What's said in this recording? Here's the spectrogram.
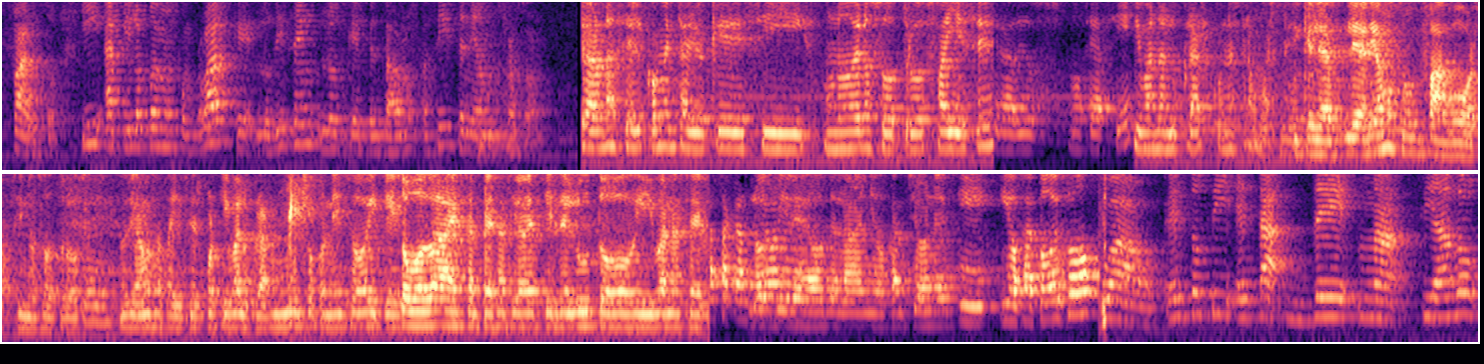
falso. Y aquí lo podemos comprobar, que lo dicen los que pensábamos así, teníamos razón. Llegaron a hacer el comentario que si uno de nosotros fallece, quiera Dios no sea así, iban a lucrar con nuestra muerte. Y que le, le haríamos un favor si nosotros Sí. nos llegamos a fallecer porque iba a lucrar mucho con eso y que toda esta empresa se iba a vestir de luto y iban a hacer Hasta los videos del año, canciones y, y o sea, todo eso Wow, esto sí está demasiado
